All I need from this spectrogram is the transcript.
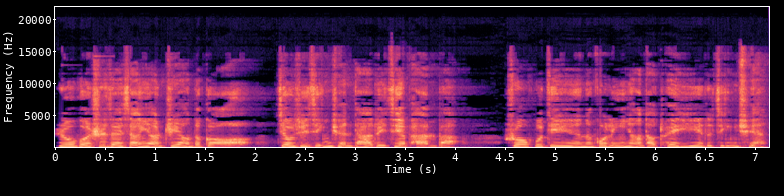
如果实在想养这样的狗，就去警犬大队接盘吧，说不定能够领养到退役的警犬。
